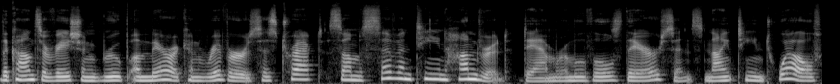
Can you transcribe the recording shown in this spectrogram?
The conservation group American Rivers has tracked some 1,700 dam removals there since 1912,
